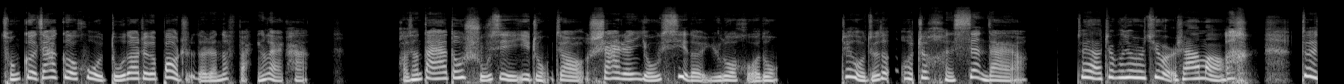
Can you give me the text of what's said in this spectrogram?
从各家各户读到这个报纸的人的反应来看，好像大家都熟悉一种叫杀人游戏的娱乐活动。这个我觉得，哇，这很现代啊。对啊，这不就是剧本杀吗？对，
